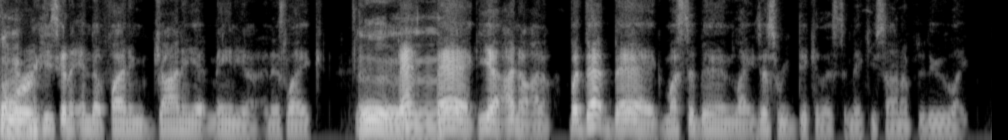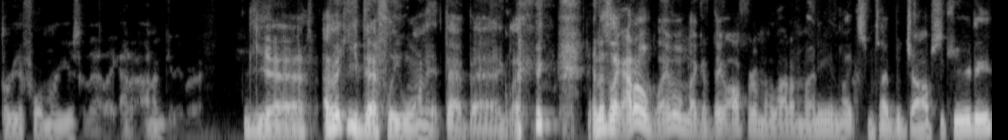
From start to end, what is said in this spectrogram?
or he's gonna end up fighting Johnny at Mania, and it's like that bag, yeah, I know, I know, but that bag must have been like just ridiculous to make you sign up to do like three or four more years of that. Like, I don't, I don't get it, bro. Yeah, I think he definitely wanted that bag. Like, and it's like I don't blame him. Like, if they offered him a lot of money and like some type of job security,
